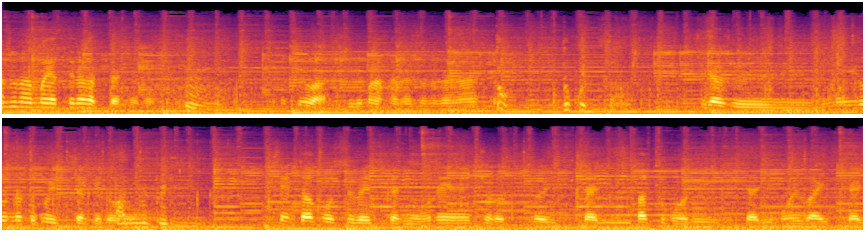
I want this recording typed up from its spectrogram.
花園あんまやってなかったんじゃないうん。今日は昼間は花園だなどどこ行ってシラフもいろんなとこ行ったけど。センターフォー滑ったり尾根ちょろっと行ったりバックボール行ったり萌え場行ったり。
